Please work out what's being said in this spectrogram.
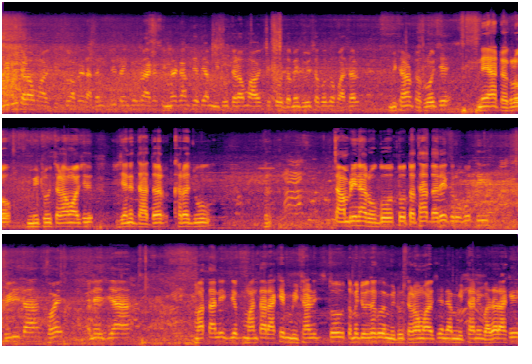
મીઠું ચડાવવામાં આવે છે. તો આપણે રાધનપુર ત્રણ કિલોમીટર આગળ સિન્નર ગામ છે, ત્યાં મીઠું ચડાવવામાં આવે છે. તો તમે જોઈ શકો છો પાછળ મીઠાનો ઢગલો છે ને આ ઢગલો મીઠું ચડાવવામાં આવે છે. જેને દાદર ખરજવું ચામડીના રોગો તો તથા દરેક રોગોથી પીડિતા હોય અને જ્યાં માતાની જે માનતા રાખે મીઠાની તો તમે જોઈ શકો તો મીઠું ચડાવવામાં આવે છે અને આ મીઠાની બાધા રાખી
